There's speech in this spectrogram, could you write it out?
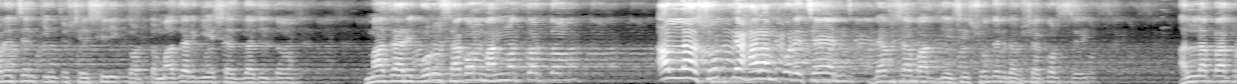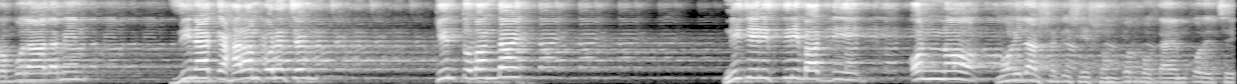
করেছেন, কিন্তু সে শিরিক করত, মাজার গিয়ে সেজদা দিত। মাজারে গরু, ছাগল মান্নত করত। আল্লাহ সুদকে হারাম করেছেন, ব্যবসা বাদ দিয়ে সে সুদের ব্যবসা করছে। আল্লাহ পাক রব্বুল আলামিন জিনাকে হারাম করেছেন, কিন্তু বান্দায় নিজের স্ত্রী বাদ দিয়ে অন্য মহিলার সাথে সে সম্পর্ক কায়েম করেছে।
